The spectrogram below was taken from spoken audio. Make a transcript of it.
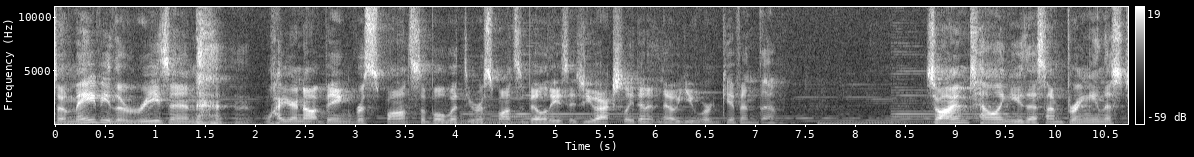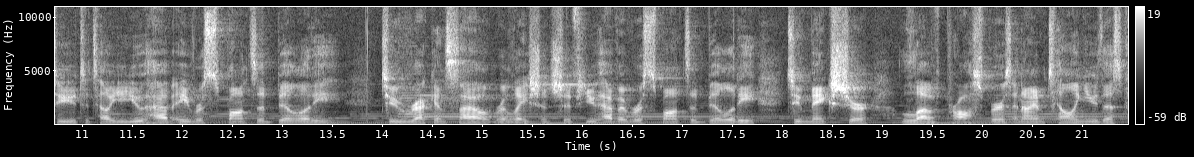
So maybe the reason why you're not being responsible with your responsibilities is you actually didn't know you were given them. So I'm telling you this, I'm bringing this to you to tell you you have a responsibility to reconcile relationships. You have a responsibility to make sure love prospers. And I am telling you this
